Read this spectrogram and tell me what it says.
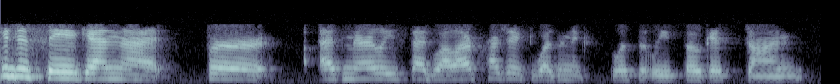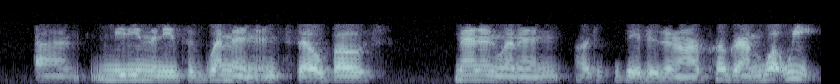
can just say again that for, as Merrilee said, while our project wasn't explicitly focused on um, meeting the needs of women, and so both men and women participated in our program, what we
